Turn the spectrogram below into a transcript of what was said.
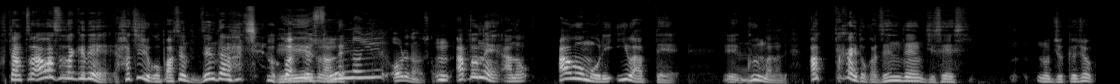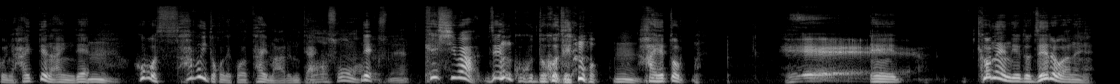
2つ合わすだけで85%全体の85%えー、そなんで、んなにあれなんですか、うん、あとねあの青森岩手、えーうん。群馬なんで、あったかいとこは全然自生しの除去状況に入ってないんで、うん。ほぼ寒いとこでこうタイマーあるみたい。あそうなんですね。消しは全国どこでもうん。生えとる、へえー去年でいうとゼロはね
